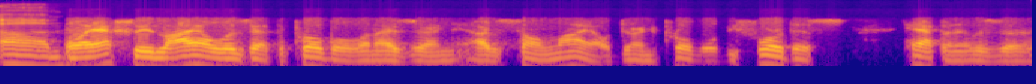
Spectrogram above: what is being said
Um, well, actually, Lyle was at the Pro Bowl when I was there, and I was telling Lyle during the Pro Bowl before this happened. It was uh,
